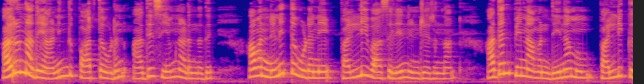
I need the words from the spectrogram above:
அருண் அதை அணிந்து பார்த்தவுடன் அதிசயம் நடந்தது. அவன் நினைத்தவுடனே பள்ளி வாசலில் நின்றிருந்தான். அதன் பின் அவன் தினமும் பள்ளிக்கு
